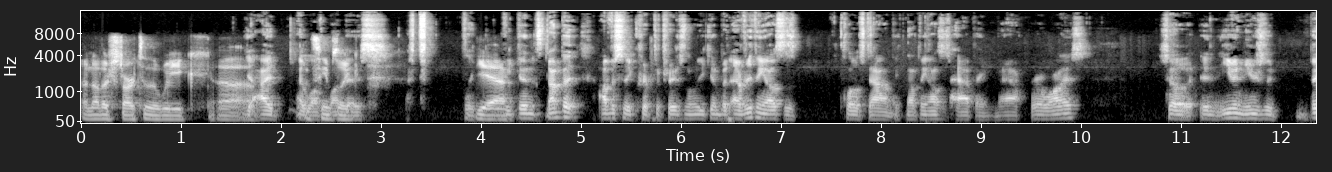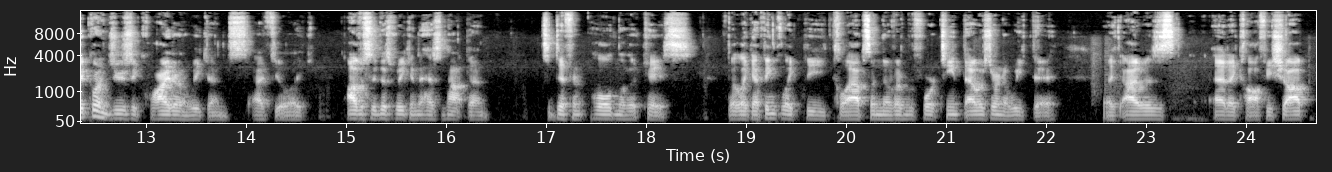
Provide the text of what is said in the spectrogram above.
another start to the week. Uh, yeah, I, I love Mondays. Like like yeah. weekends. Not that obviously crypto trades on the weekend, but everything else is closed down. Like nothing else is happening macro wise. So and even usually Bitcoin's usually quieter on the weekends. I feel like obviously this weekend it has not been. It's a different whole another case. But like I think like the collapse on November fourteenth that was during a weekday. Like I was at a coffee shop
